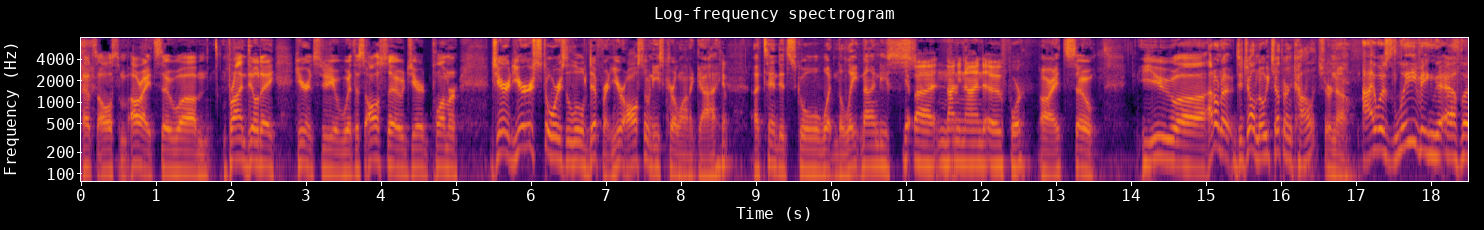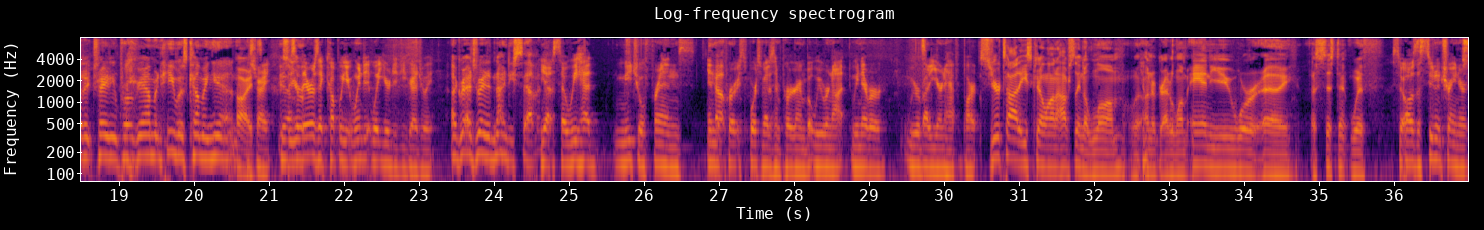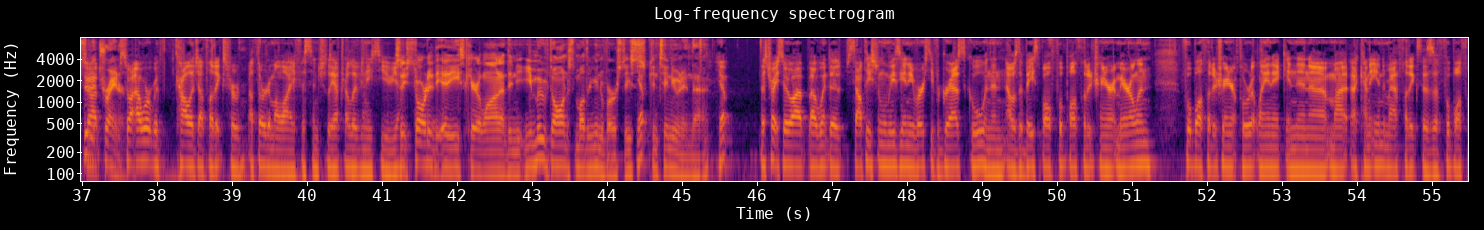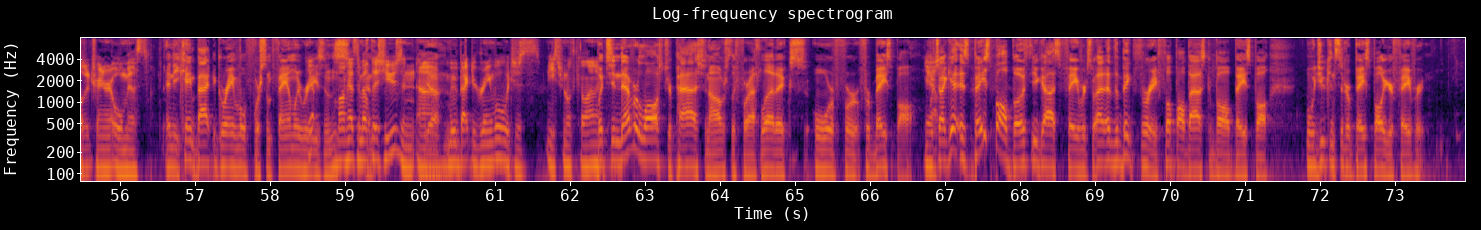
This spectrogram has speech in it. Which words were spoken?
That's awesome. All right, so um, Brian Dilday here in studio with us. Also, Jared Plummer. Jared, your story's a little different. You're also an East Carolina guy. Yep. Attended school what in the late '90s. Yep, uh, 99 to 04. All right, so you, uh, I don't know, did y'all know each other in college or no? I was leaving the athletic training program and he was coming in. All right, That's right. Yeah. So, you're- there was a couple years. When did, what year did you graduate? I graduated in 97. Yeah, so we had mutual friends in the pro, sports medicine program, but we were not, we never, we were about a year and a half apart. So you're tied to East Carolina, obviously an alum, undergrad alum, and you were a assistant with. So I was a student trainer. Student so I, trainer. So I worked with college athletics for a third of my life, essentially, after I lived in ECU. Yeah. So you started at East Carolina, then you- moved on to some other universities, Yep. continuing in that. Yep. That's right. So I, I went to Southeastern Louisiana University for grad school, and then I was a baseball, football athletic trainer at Maryland, football athletic trainer at Florida Atlantic, and then uh, my I kind of ended my athletics as a football athletic trainer at Ole Miss. And you came back to Greenville for some family Yep. reasons. Mom had some health And- issues, and uh, Yeah. moved back to Greenville, which is Eastern North Carolina. But you never lost your passion, obviously, for athletics or for, for baseball, Yeah. which I get is baseball both you guys' favorites. Out the big three football, basketball, baseball, would you consider baseball your favorite?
